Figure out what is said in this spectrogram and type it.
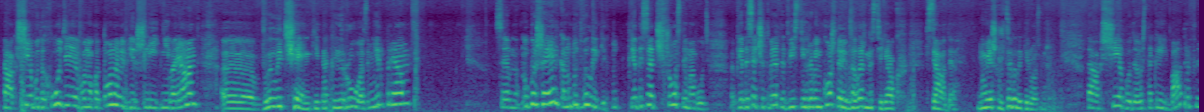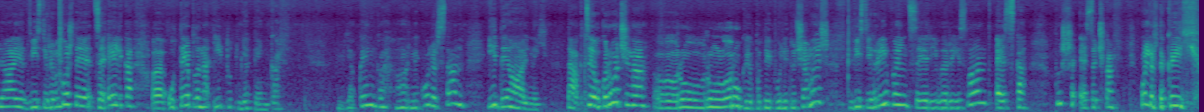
Так, ще буде худі, воно котоновий, більш літній варіант. Е, величенький такий розмір прям. Це, ну, пише Елька, ну тут великий, тут 56, мабуть, 54, 200 гривень коштує, в залежності як сяде. Ну, я ж кажу, це великий розмір. Так, ще буде ось такий батерфляй, 200 гривень коштує, це Елька, утеплена і тут м'якенька. М'якенька, гарний колір, стан ідеальний. Так, це укорочена, е, ру- ру- руки по типу літуча миш, 200 гривень, це Рівер Ісланд, Еска, пише Есочка. Колір такий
